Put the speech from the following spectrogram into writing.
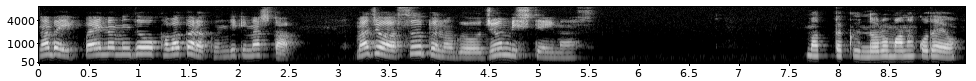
鍋いっぱいの水を川から汲んできました。魔女はスープの具を準備しています。まったくのろまな子だよ。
